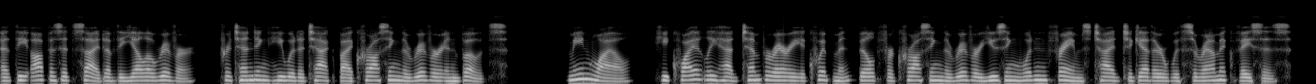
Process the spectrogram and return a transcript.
at the opposite side of the Yellow River, pretending he would attack by crossing the river in boats. Meanwhile, he quietly had temporary equipment built for crossing the river using wooden frames tied together with ceramic vases.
